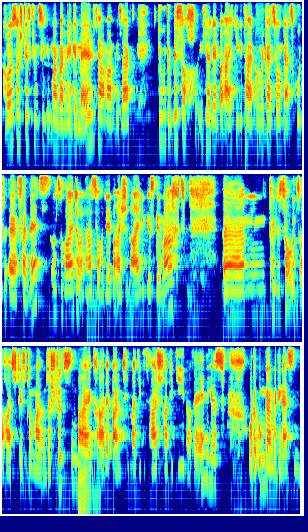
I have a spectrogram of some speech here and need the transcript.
größere Stiftungen sich irgendwann bei mir gemeldet haben, haben gesagt, du, du bist doch hier in dem Bereich digitale Kommunikation ganz gut äh, vernetzt und so weiter und hast auch in dem Bereich schon einiges gemacht ähm, könntest du uns auch als Stiftung mal unterstützen, weil gerade beim Thema Digitalstrategien oder ähnliches oder Umgang mit den ganzen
